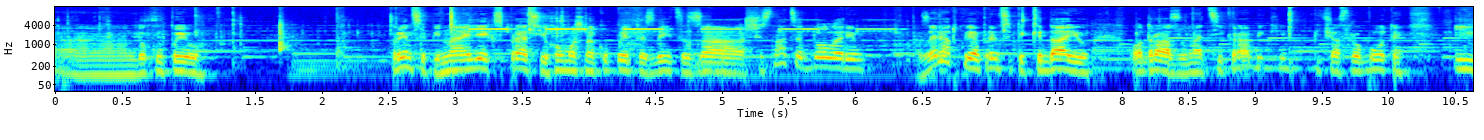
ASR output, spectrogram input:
Е, Докупив принципі, на AliExpress його можна купити, здається, за 16 доларів. Зарядку я, в принципі, кидаю одразу на ці крабіки під час роботи. І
